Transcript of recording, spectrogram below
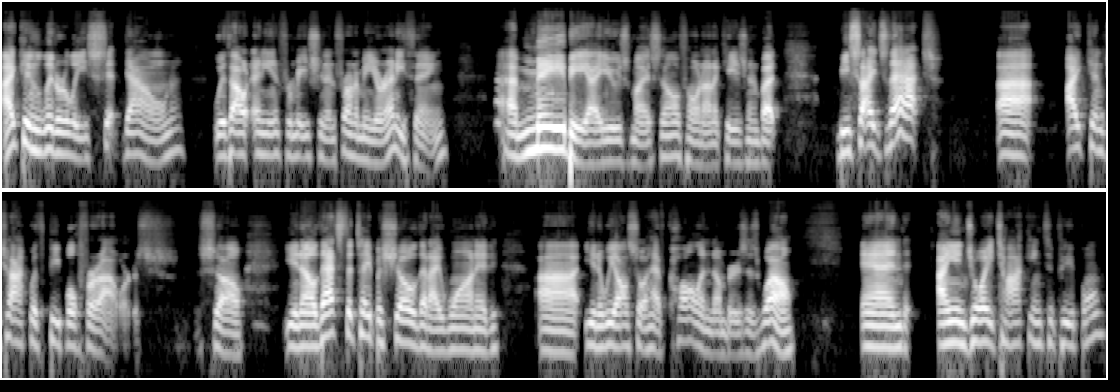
I can literally sit down without any information in front of me or anything. Uh, maybe I use my cell phone on occasion, but besides that, uh, I can talk with people for hours. So, you know, that's the type of show that I wanted. Uh, you know, we also have call in numbers as well. And I enjoy talking to people.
